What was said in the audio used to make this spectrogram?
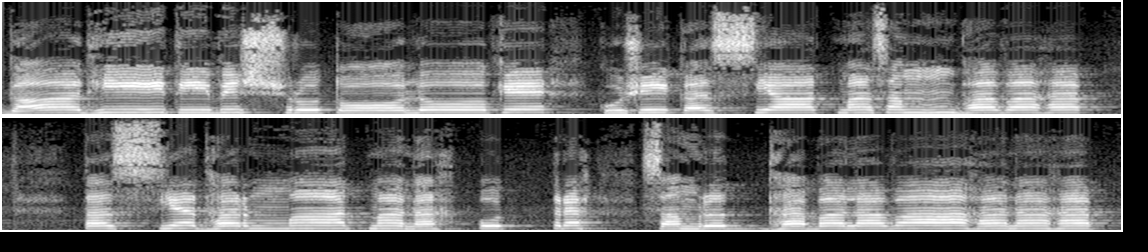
गाधीति विश्रुतो लोके कुशिकस्यात्मसम्भवः। तस्य धर्मात्मनः पुत्रः समृद्धबलवाहनः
